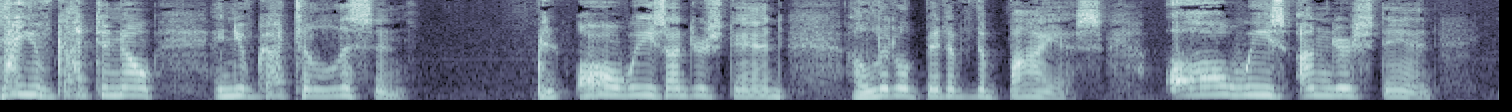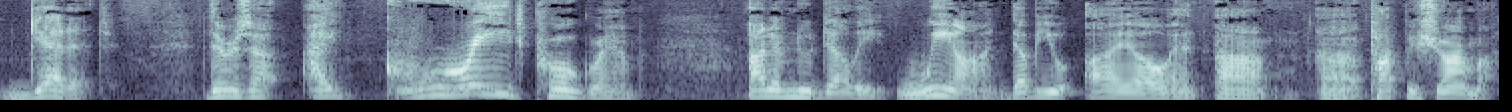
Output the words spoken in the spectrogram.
Now you've got to know, and you've got to listen and always understand a little bit of the bias. Always understand. Get it. There's a, a great program out of New Delhi, WION, W-I-O-N, uh, uh, Pakpi Sharma,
